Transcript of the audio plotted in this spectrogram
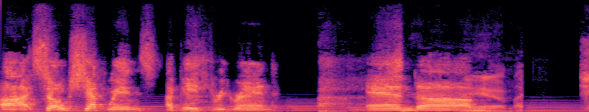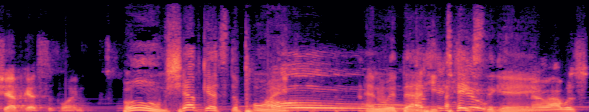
Uh, so Shep wins. I paid three grand, and um, yeah, Shep gets the point. Boom! Shep gets the point. Oh, and with that, he takes you. the game. You know, I was,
